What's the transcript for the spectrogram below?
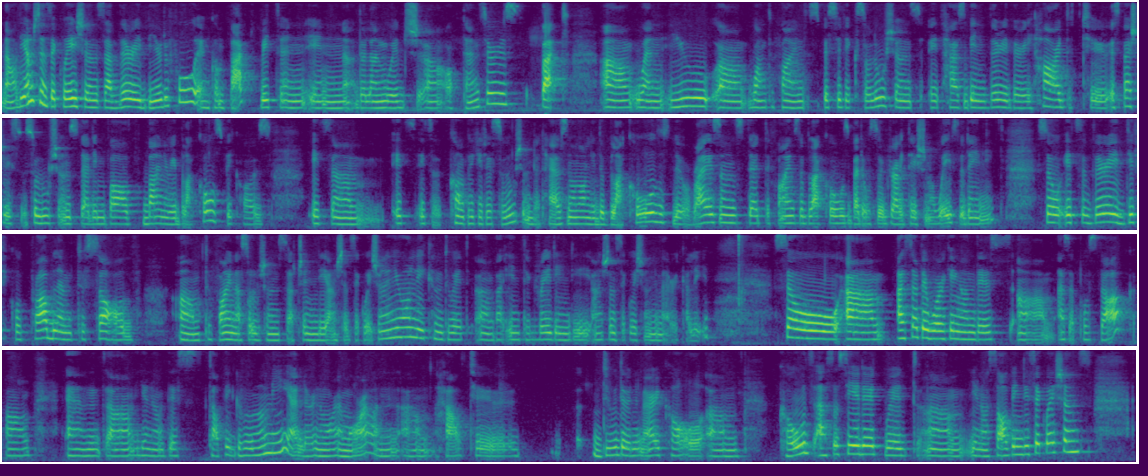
Now, the Einstein's equations are very beautiful and compact, written in the language uh, of tensors, but um, when you um, want to find specific solutions, it has been very, very hard to, especially solutions that involve binary black holes, because it's, um, it's, it's a complicated solution that has not only the black holes, the horizons that defines the black holes, but also gravitational waves that they emit. So it's a very difficult problem to solve um, to find a solution such in the Einstein's equation. And you only can do it um, by integrating the Einstein's equation numerically. So um, I started working on this um, as a postdoc. Um, and um, you know this topic grew on me. I learned more and more on how to do the numerical um, codes associated with you know solving these equations,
